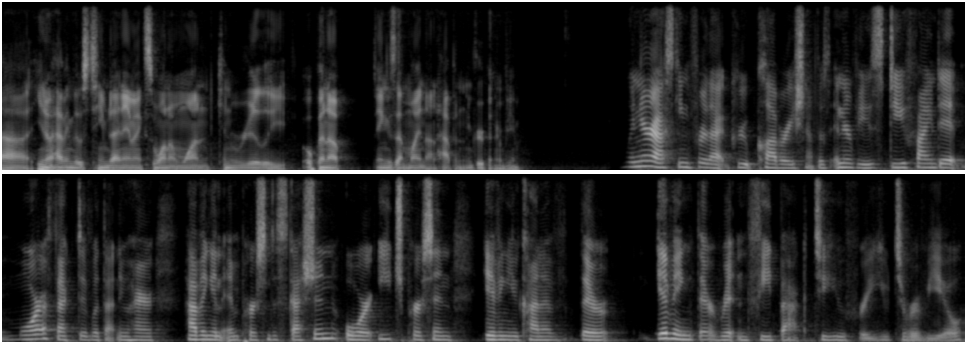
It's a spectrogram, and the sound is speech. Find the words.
uh, you know, having those team dynamics one on one can really open up things that might not happen in a group interview. When you're asking for that group collaboration at those interviews, do you find it more effective with that new hire having an in person discussion or each person giving you kind of their giving their written feedback to you for you to review?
